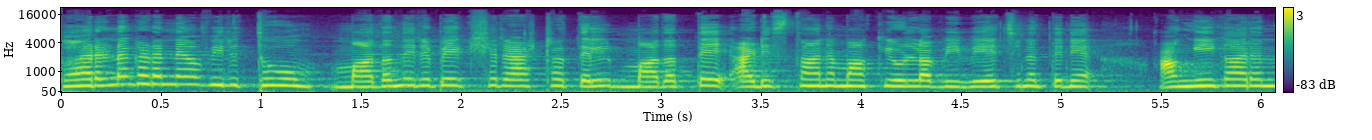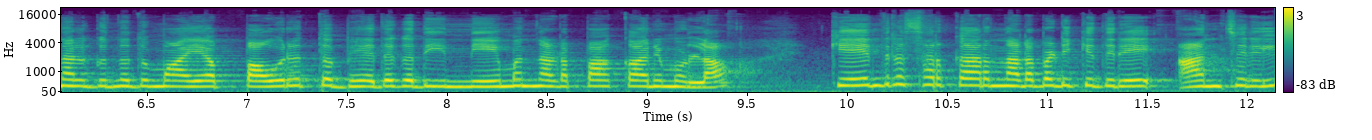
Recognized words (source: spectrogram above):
ഭരണഘടനാ വിരുദ്ധവും മതനിരപേക്ഷ രാഷ്ട്രത്തിൽ മതത്തെ അടിസ്ഥാനമാക്കിയുള്ള വിവേചനത്തിന് അംഗീകാരം നൽകുന്നതുമായ പൗരത്വ ഭേദഗതി നിയമം നടപ്പാക്കാനുമുള്ള കേന്ദ്ര സർക്കാർ നടപടിക്കെതിരെ അഞ്ചലിൽ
